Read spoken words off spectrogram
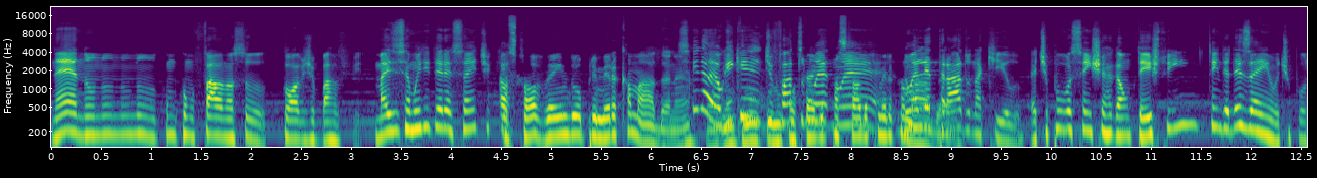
né? Não, não, não, não- como, como fala nosso Clóvis de Barros Filho. Mas isso é muito interessante. Que... Tá só vendo a primeira camada, né? Sim, não, é alguém que de fato não é, não, é, não é camada. letrado naquilo. É tipo você enxergar um texto e entender desenho. Tipo,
